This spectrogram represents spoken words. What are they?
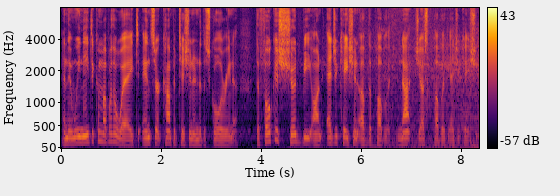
and then we need to come up with a way to insert competition into the school arena. The focus should be on education of the public, not just public education.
